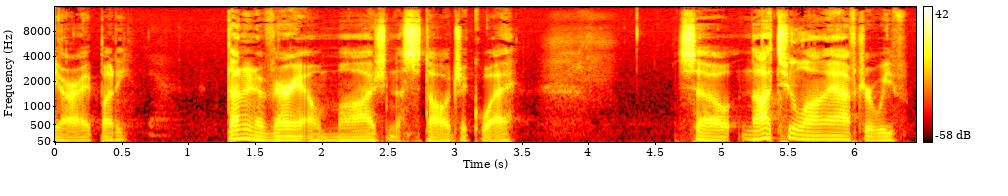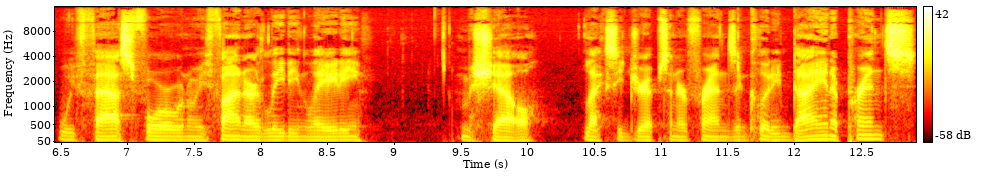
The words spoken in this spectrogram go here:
you all right, buddy? Yeah. Done in a very homage, nostalgic way. So not too long after we we fast forward when we find our leading lady, Michelle, Lexi Dripps, and her friends, including Diana Prince,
